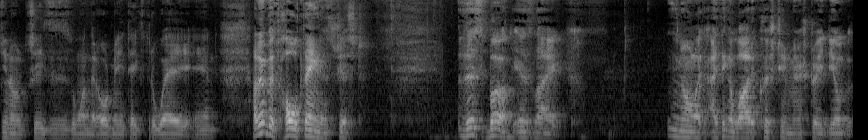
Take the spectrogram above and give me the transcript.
you know, Jesus is the one that old ultimately takes it away, and I think this whole thing is just. This book is like, you know, like I think a lot of Christian ministry deals with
